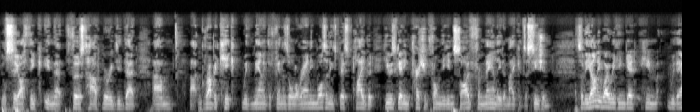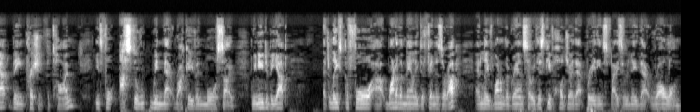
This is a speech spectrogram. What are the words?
You'll see, I think, in that first half where he did that um, uh, grubber kick with Manly defenders all around him wasn't his best play, but he was getting pressured from the inside from Manly to make a decision. So the only way we can get him without being pressured for time is for us to win that ruck even more so. We need to be up at least before uh, one of the Manly defenders are up and leave one on the ground. So we just give Hodjo that breathing space and we need that roll on.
